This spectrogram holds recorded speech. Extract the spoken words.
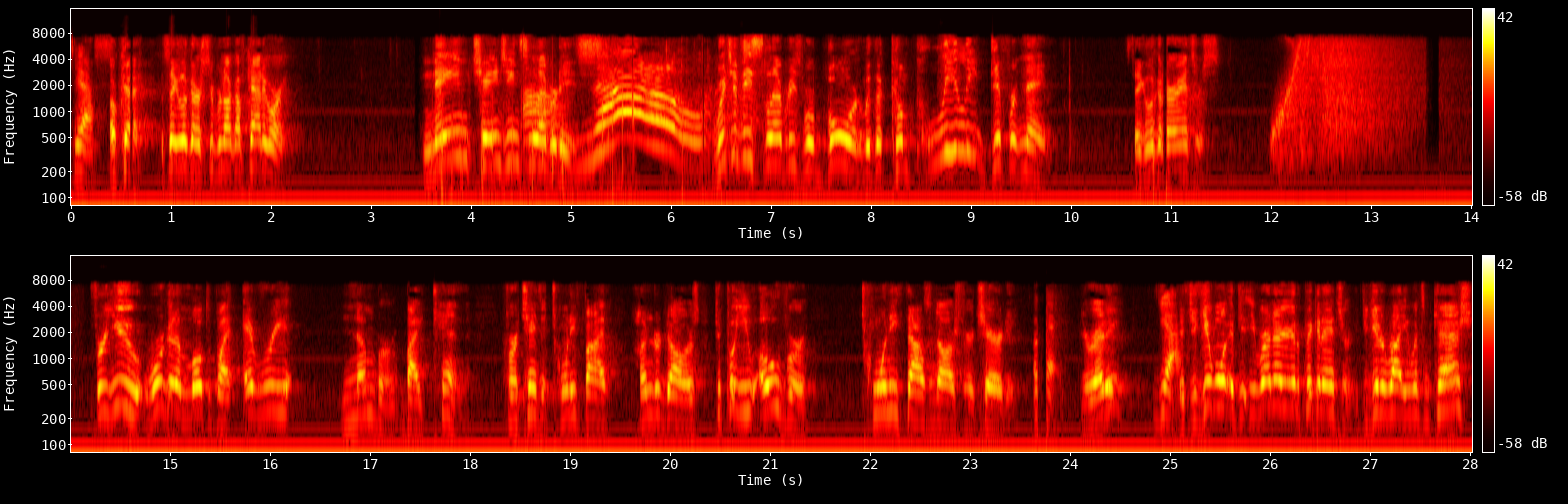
Yes. Okay, let's take a look at our Super Knockoff category. Name changing ah, celebrities. Oh, Which of these celebrities were born with a completely different name? Let's take a look at our answers. For you, we're going to multiply every number by 10 for a chance at $2,500 to put you over $20,000 for your charity. Okay. You ready? Yeah. If you get one, if you, right now you're going to pick an answer. If you get it right, you win some cash.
